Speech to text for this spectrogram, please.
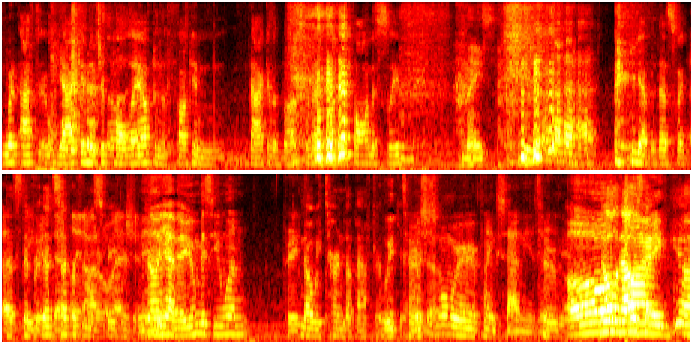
went after yakking the Chipotle up in the fucking back of the bus and then fucking falling asleep. Nice. yeah, but that's like that's, That's different. That's separate from the not speaker. Yeah. No, yeah, the UMBC one. Crazy. No, we turned up after. We Yeah. turned Which is up. when we were playing sad music. Turbo. Oh No, that was oh my the- god.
